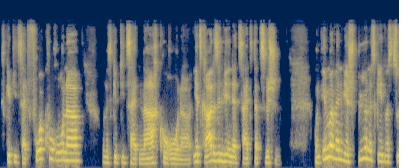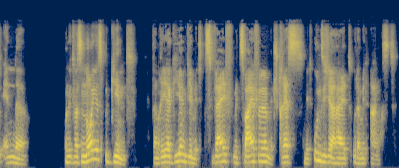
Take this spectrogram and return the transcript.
Es gibt die Zeit vor Corona und es gibt die Zeit nach Corona. Jetzt gerade sind wir in der Zeit dazwischen. Und immer wenn wir spüren, es geht was zu Ende und etwas Neues beginnt, dann reagieren wir mit, Zweif mit Zweifel, mit Stress, mit Unsicherheit oder mit Angst.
